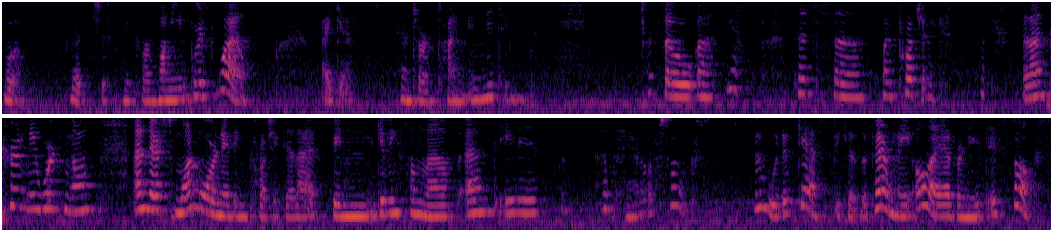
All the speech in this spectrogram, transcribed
well let's just make our money worthwhile I guess and our time in knitting it. So uh, yeah that's uh, my project that I'm currently working on. And there's one more knitting project that I've been giving some love and it is a pair of socks. Who would have guessed? Because apparently all I ever knit is socks.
